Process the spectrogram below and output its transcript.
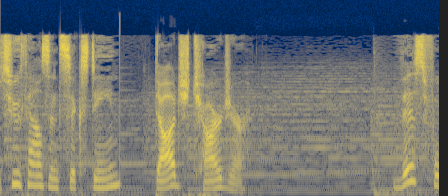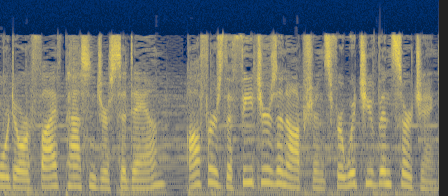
2016 Dodge Charger. This four-door, five-passenger sedan offers the features and options for which you've been searching.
